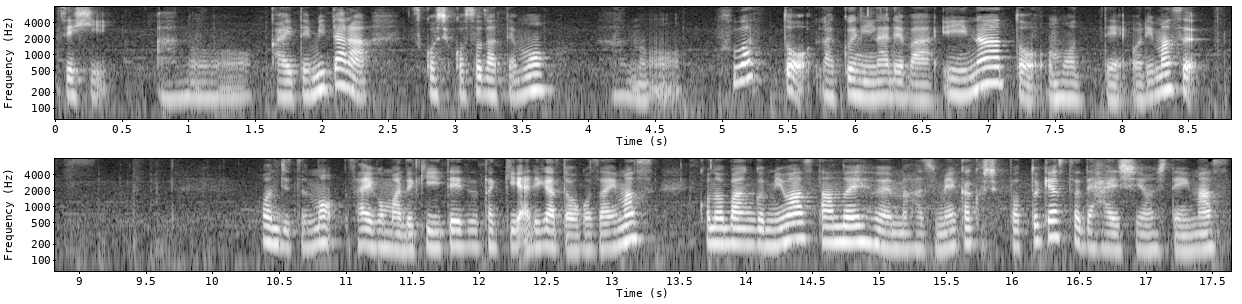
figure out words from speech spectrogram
是非あの変えてみたら少し子育てもあのふわっと楽になればいいなと思っております。本日も最後まで聞いていただきありがとうございます。この番組はスタンド FM はじめ各種ポッドキャストで配信をしています。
